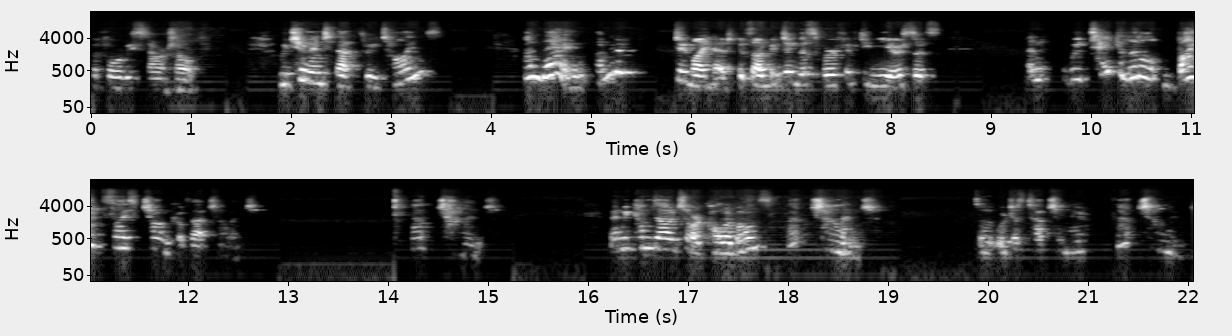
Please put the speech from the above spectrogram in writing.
before we start off. We tune into that three times, and then I'm going to do my head because I've been doing this for 15 years. So and we take a little bite-sized chunk of that challenge. That challenge. Then we come down to our collarbones. That challenge. So we're just touching there. That challenge.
